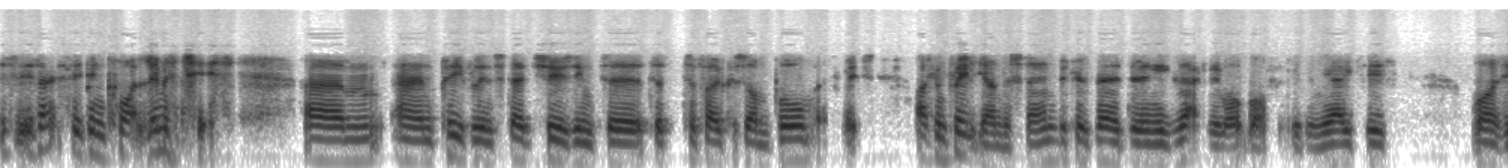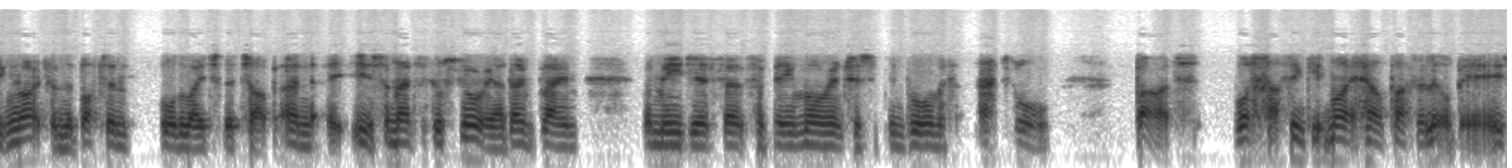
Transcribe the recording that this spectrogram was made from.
it's, actually been quite limited, um, and people instead choosing to, to, to, focus on Bournemouth, which I completely understand because they're doing exactly what Watford did in the 80s, rising right from the bottom all the way to the top. And it's a magical story. I don't blame the media for, for being more interested in Bournemouth at all. But what I think it might help us a little bit is,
